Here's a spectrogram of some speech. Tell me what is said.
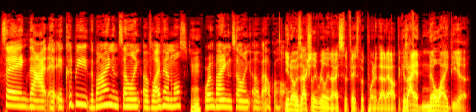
saying that it could be the buying and selling of live animals or the buying and selling of alcohol. You know, it was actually really nice that Facebook pointed that out because I had no idea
